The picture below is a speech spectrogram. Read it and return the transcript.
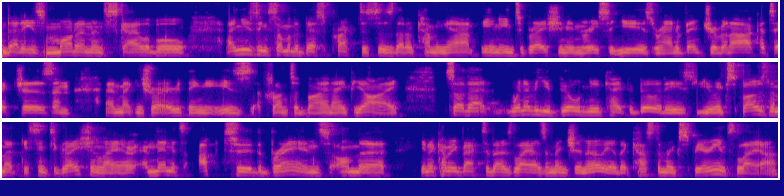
that is modern and scalable and using some of the best practices that are coming out in integration in recent years around event driven architectures and and making sure everything is fronted by an API so that whenever you build new capabilities you expose them at this integration layer and then it's up to the brands on the you know, coming back to those layers I mentioned earlier, the customer experience layer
